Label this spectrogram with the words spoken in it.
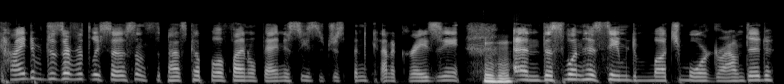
kind of deservedly so since the past couple of Final Fantasies have just been kind of crazy. Mhm. And this one has seemed much more grounded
